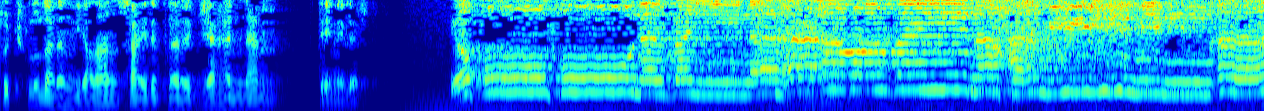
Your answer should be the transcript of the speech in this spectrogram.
suçluların yalan saydıkları cehennem denilir. يطوفون بينها وبين حميم آن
